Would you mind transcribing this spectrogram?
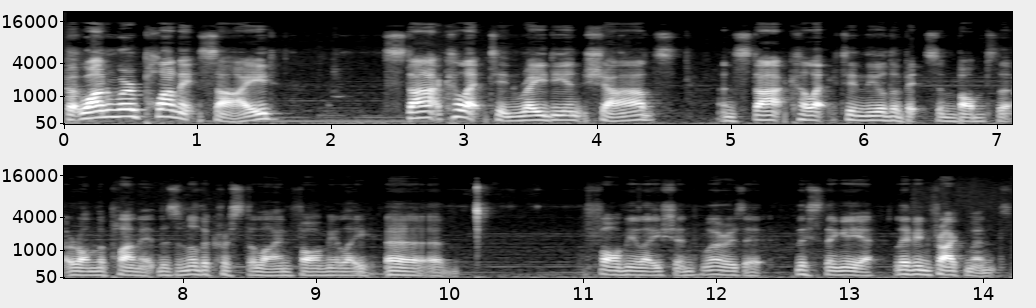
But when we're planet side, start collecting radiant shards and start collecting the other bits and bobs that are on the planet. There's another crystalline formula, uh, formulation. Where is it? This thing here, living fragments.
